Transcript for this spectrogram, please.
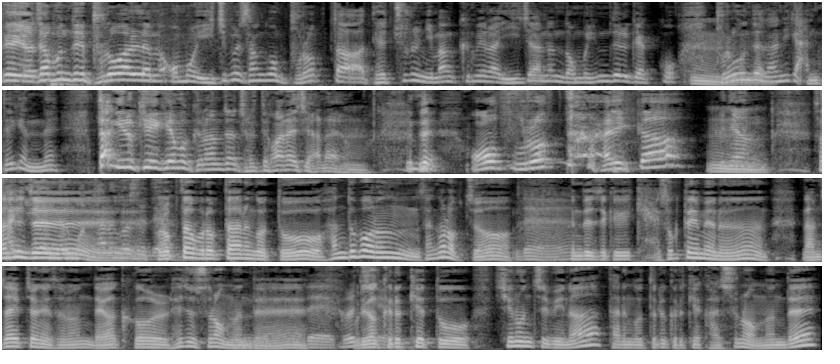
그 여자분들이 부러워하려면 어머 이 집을 산 건 부럽다. 대출은 이만큼이라 이자는 너무 힘들겠고 음. 부러운데 난 이게 안 되겠네. 딱 이렇게 얘기하면 그 남자는 절대 화내지 않아요. 음. 근데 어 부럽다 하니까 그냥 사실 자기가 그 이제 못하는 것에 대한 부럽다 부럽다 하는 것도 한두 번은 상관없죠. 네. 근데 이제 그게 계속되면은 남자 입장에서는 내가 그걸 해줄 수는 없는데 네, 그렇지. 우리가 그렇게 또 신혼집이나 다른 것들을 그렇게 갈 수는 없는데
